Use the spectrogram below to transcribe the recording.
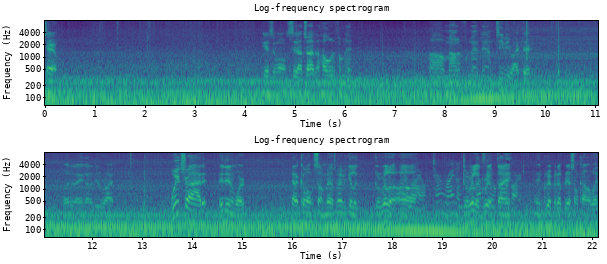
Terrible. Guess it won't sit. I tried to hold it from that, uh, mount it from that damn TV right there. But it ain't gonna do right. We tried it. It didn't work. Gotta come up with something else. Maybe get a gorilla, uh, right gorilla grip thing Boulevard. and grip it up there some kind of way.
